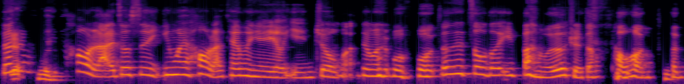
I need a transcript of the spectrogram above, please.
但是后来就是因为后来 Kevin 也有研究嘛，因为我我就是做到一半，我就觉得头很 疼，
